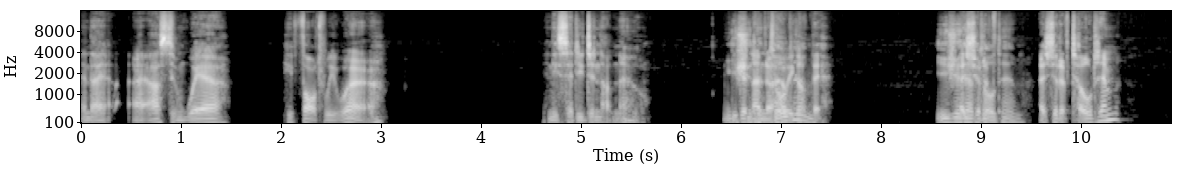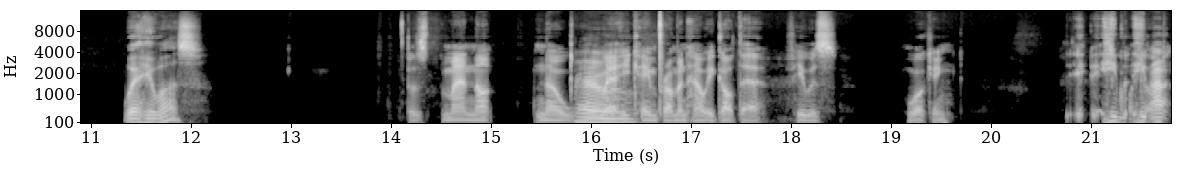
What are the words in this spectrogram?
And I, I asked him where he thought we were, and he said he did not know. You he should did not have know how told he him. got there. You should I have should have- told him I should have told him. where he was. Does the man not know where he Oh. came from and how he got there if he was working? He he, he, odd.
